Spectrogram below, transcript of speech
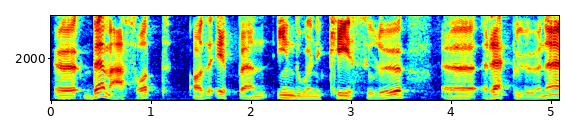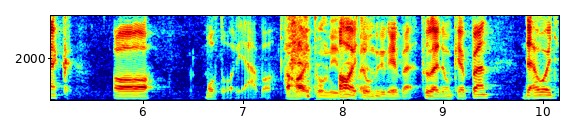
ö, bemászott az éppen indulni készülő ö, repülőnek a motorjába. A hajtóművében. A hajtóművébe tulajdonképpen, de hogy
